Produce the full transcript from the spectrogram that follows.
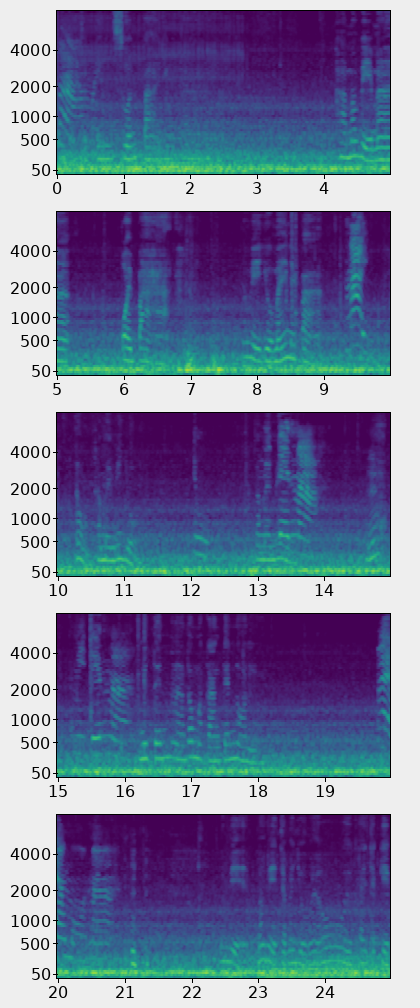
หมา จะเป็น สวนป่าอยู่ค่ะพามาเวมาปล่อยป่ามาเวอยู่ไหมในป่า ไม่เอ้าทำไมไม่อยู่ อยู่ทำไมมีไม่เต็อนท์ยู่มาหึมีเต็นท์มามีเต็นท์มาต้องมากางเต็นท์นอนเหรอไม่เอาหมอนมามะเวมะเวจะมาอยู่ไหมโอ้ยใครจะเก็บ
